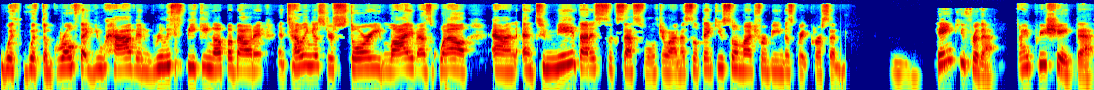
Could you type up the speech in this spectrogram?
with with the growth that you have and really speaking up about it and telling us your story live as well and and to me that is successful joanna so thank you so much for being this great person. Thank you for that. I appreciate that.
